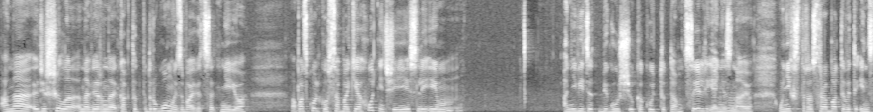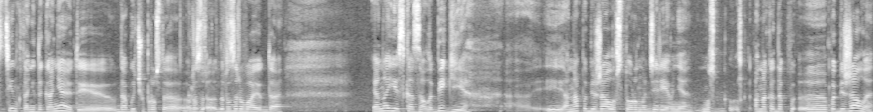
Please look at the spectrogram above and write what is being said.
она решила, наверное, как-то по-другому избавиться от нее. А поскольку собаки охотничьи, если им они видят бегущую какую-то там цель, я не угу. знаю, у них срабатывает инстинкт, они догоняют и добычу просто раз, разрывают, да. И она ей сказала, беги. И она побежала в сторону mm деревни. Ну, она когда э, побежала,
